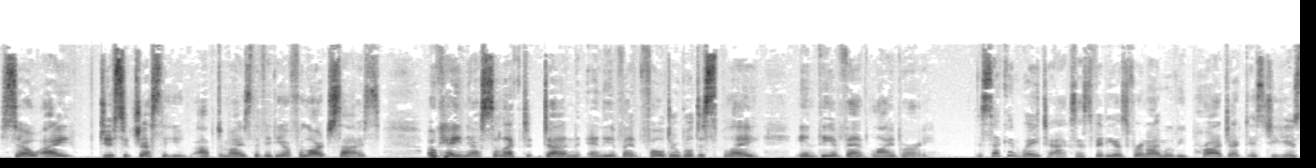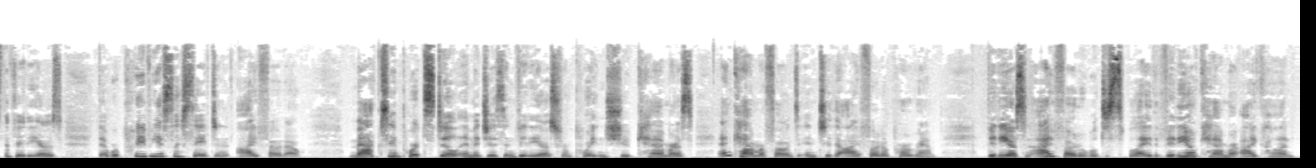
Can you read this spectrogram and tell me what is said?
so I do suggest that you optimize the video for large size. Okay, now select Done and the event folder will display in the event library. The second way to access videos for an iMovie project is to use the videos that were previously saved in iPhoto. Macs imports still images and videos from point and shoot cameras and camera phones into the iPhoto program. Videos in iPhoto will display the video camera icon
